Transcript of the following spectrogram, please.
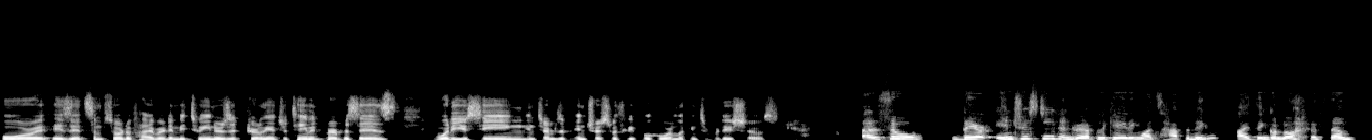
Or is it some sort of hybrid in between, or is it purely entertainment purposes? what are you seeing in terms of interest with people who are looking to produce shows? Uh, so they're interested in replicating what's happening. I think a lot of them,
